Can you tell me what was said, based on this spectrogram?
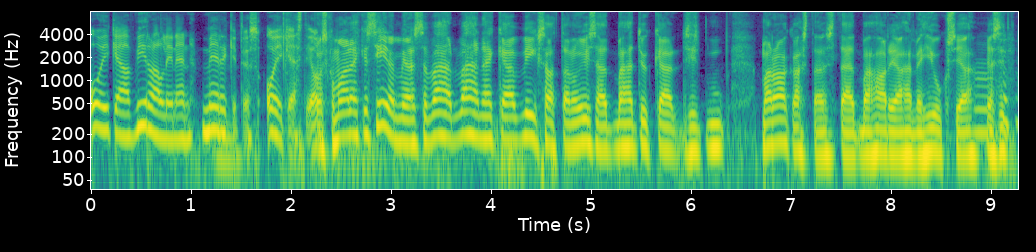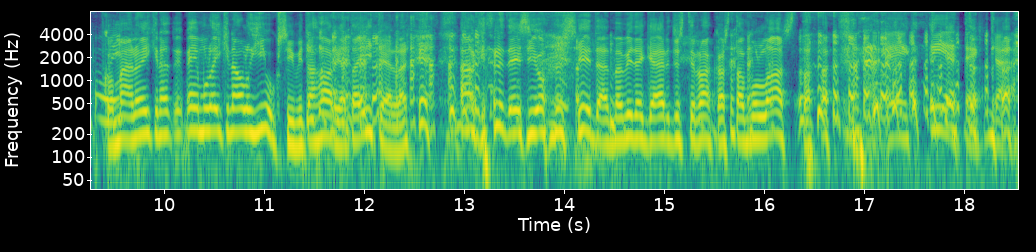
oikea virallinen merkitys oikeasti on. Koska mä oon ehkä siinä mielessä vähän, vähän ehkä viiksauttanut isä, että mä tykkään, siis mä rakastan sitä, että mä harjaan hänen hiuksia. Ja sit, kun mä en ole ikinä, ei mulla ikinä ollut hiuksia, mitä harjata itsellä, niin älkää nyt ei se johdu siitä, että mä mitenkään erityisesti rakastan mun lasta. Ei tietenkään.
